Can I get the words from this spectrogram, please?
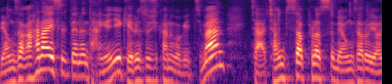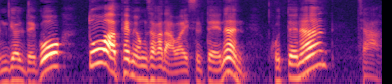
명사가 하나 있을 때는 당연히 걔를 수식하는 거겠지만 자 전치사 플러스 명사로 연결되고 또 앞에 명사가 나와 있을 때에는 그때는 자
